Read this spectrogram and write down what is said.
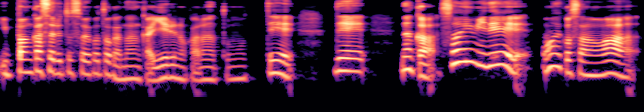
一般化するとそういうことがなんか言えるのかなと思って、で、なんかそういう意味で、萌子さんは、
